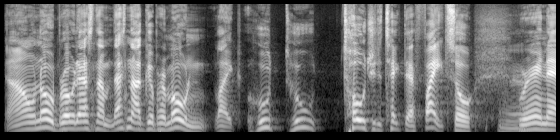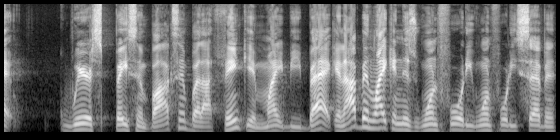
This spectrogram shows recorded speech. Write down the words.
I don't know, bro. That's not that's not good promoting. Like who who told you to take that fight? So we're in that weird space in boxing, but I think it might be back. And I've been liking this 140, 147,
